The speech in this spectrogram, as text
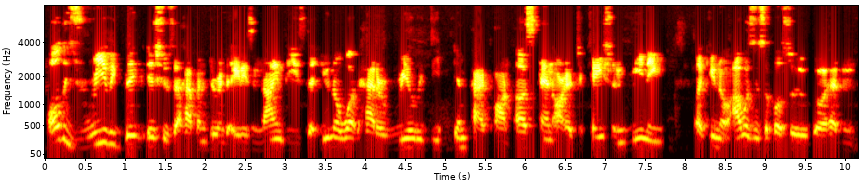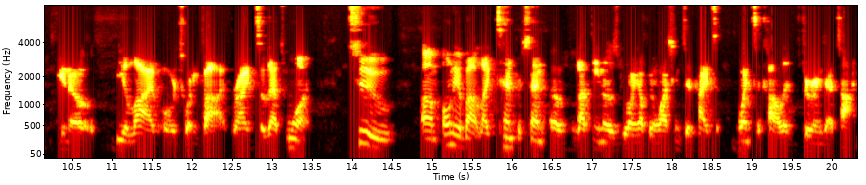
all these really big issues that happened during the 80s and 90s that, you know what, had a really deep impact on us and our education, meaning, like, you know, I wasn't supposed to go ahead and, you know, be alive over 25, right? So that's one. Two, um, only about like 10% of Latinos growing up in Washington Heights went to college during that time.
